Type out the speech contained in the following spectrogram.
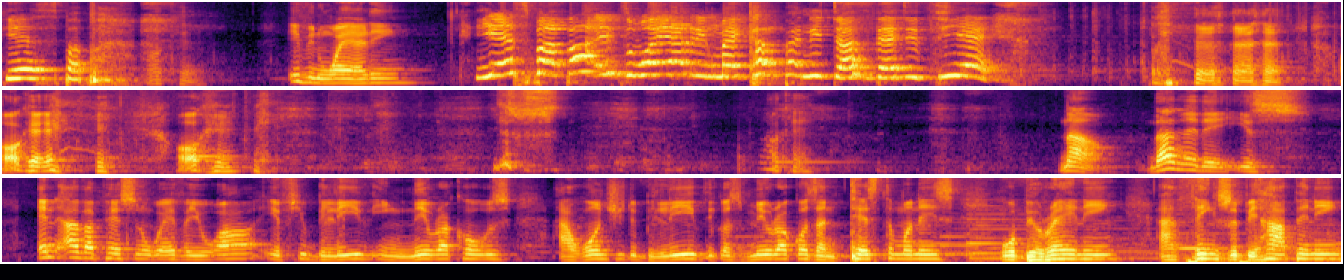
Yes, Papa. Okay. Even wiring. Yes, Papa. It's wiring. My company does that. It's here. okay. okay. Just okay. Now, that lady is any other person, wherever you are, if you believe in miracles, I want you to believe because miracles and testimonies will be raining and things will be happening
